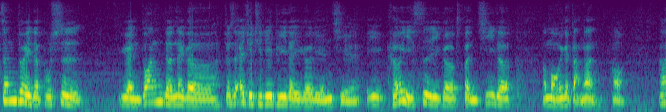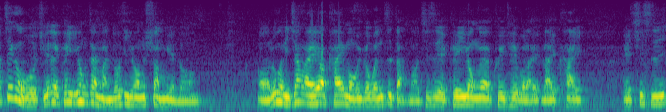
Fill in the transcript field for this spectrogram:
针对的不是远端的那个，就是 HTTP 的一个连接，也可以是一个本机的啊某一个档案哦。那这个我觉得可以用在蛮多地方上面的哦。哦，如果你将来要开某一个文字档哦，其实也可以用那个 Create Table 来来开。哎，其实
